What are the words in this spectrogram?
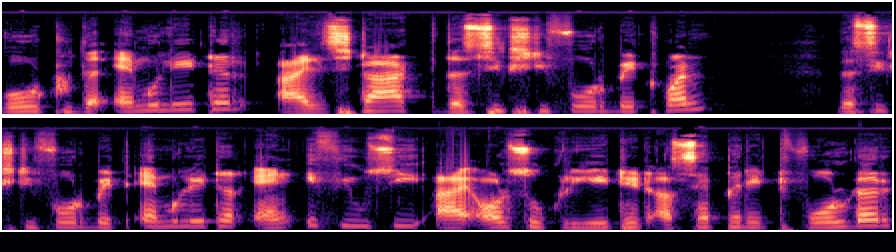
go to the emulator. I'll start the 64 bit one the 64 bit emulator. And if you see i also created a separate folder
